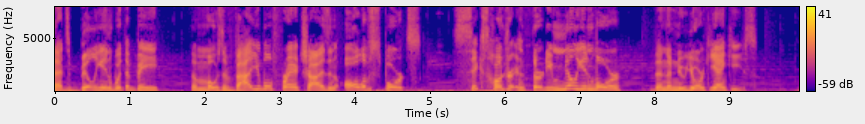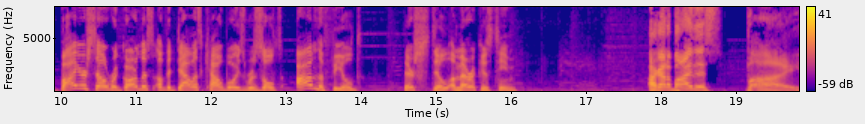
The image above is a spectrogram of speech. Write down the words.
That's billion with a B, the most valuable franchise in all of sports, 630 million more than the New York Yankees. Buy or sell regardless of the Dallas Cowboys' results on the field, they're still America's team. I got to buy this. Buy.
